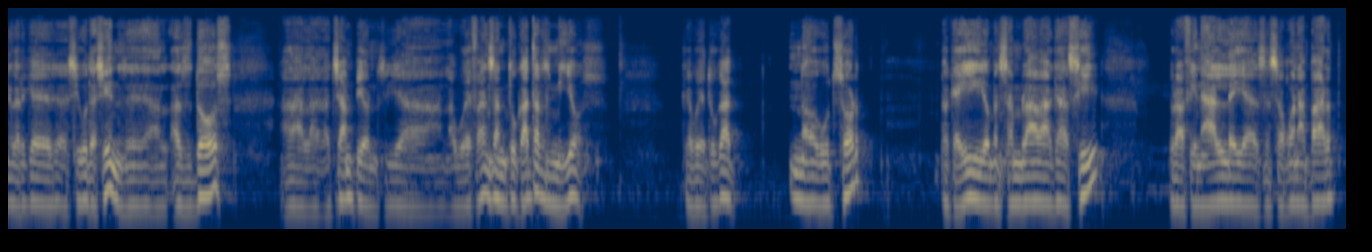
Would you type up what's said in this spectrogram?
jo crec que ha sigut així. Eh, Els dos, a la, la Champions i a la UEFA, ens han tocat els millors que avui ha tocat. No ha hagut sort, perquè ahir jo em semblava que sí, però al final deies, la segona part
